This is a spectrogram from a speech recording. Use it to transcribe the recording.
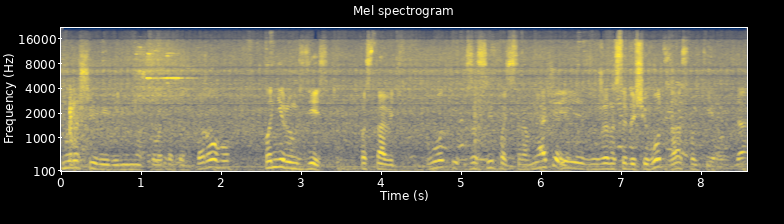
мы расширили немножко вот эту дорогу. Планируем здесь поставить блоки, засыпать, сравнять и уже на следующий год заасфальтировать. Да.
